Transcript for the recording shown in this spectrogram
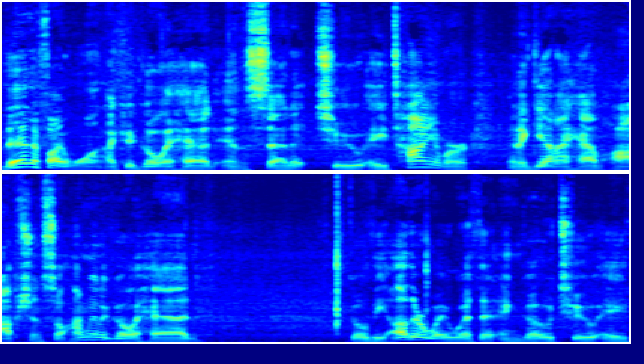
Then if I want, I could go ahead and set it to a timer. And again, I have options. So I'm going to go ahead, go the other way with it and go to a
